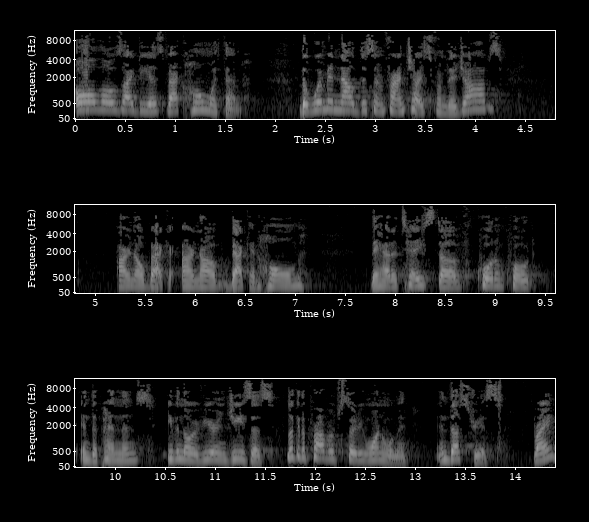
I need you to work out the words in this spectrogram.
all those ideas back home with them. The women now disenfranchised from their jobs, are now back, are now back at home. They had a taste of quote unquote independence. Even though if you're in Jesus, look at the Proverbs 31 woman, industrious, right?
